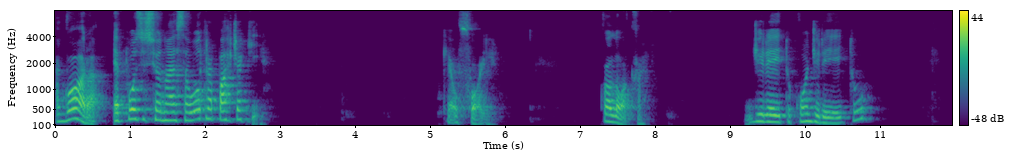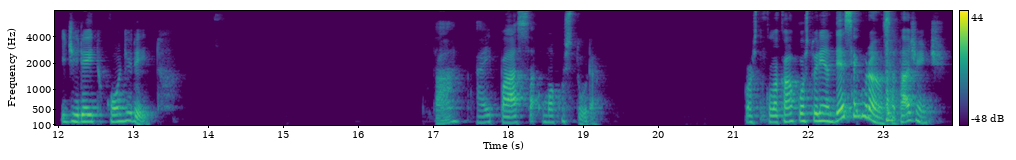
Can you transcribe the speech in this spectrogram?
Agora é posicionar essa outra parte aqui, que é o fole. Coloca direito com direito e direito com direito. Tá? Aí passa uma costura. Colocar uma costurinha de segurança, tá, gente?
